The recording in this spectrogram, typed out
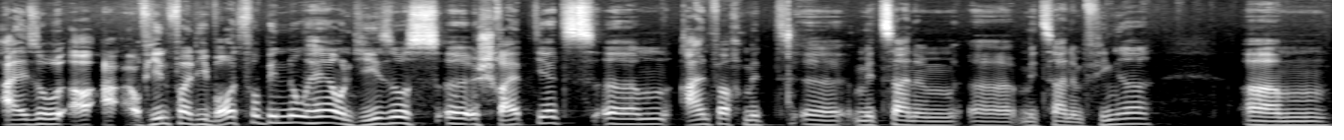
also auf jeden Fall die Wortverbindung her. Und Jesus äh, schreibt jetzt ähm, einfach mit, äh, mit, seinem, mit seinem Finger ähm,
